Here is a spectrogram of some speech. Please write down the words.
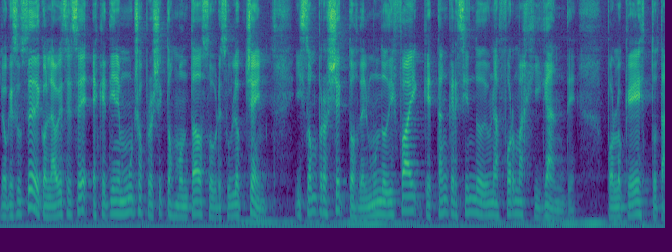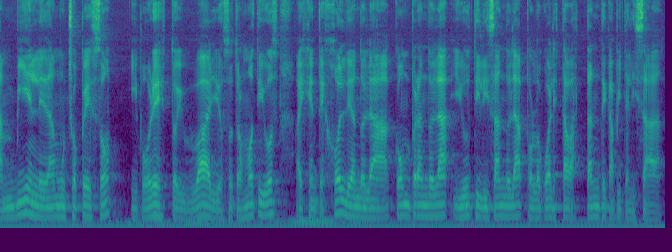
Lo que sucede con la BCC es que tiene muchos proyectos montados sobre su blockchain y son proyectos del mundo DeFi que están creciendo de una forma gigante, por lo que esto también le da mucho peso y por esto y varios otros motivos hay gente holdeándola, comprándola y utilizándola, por lo cual está bastante capitalizada.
